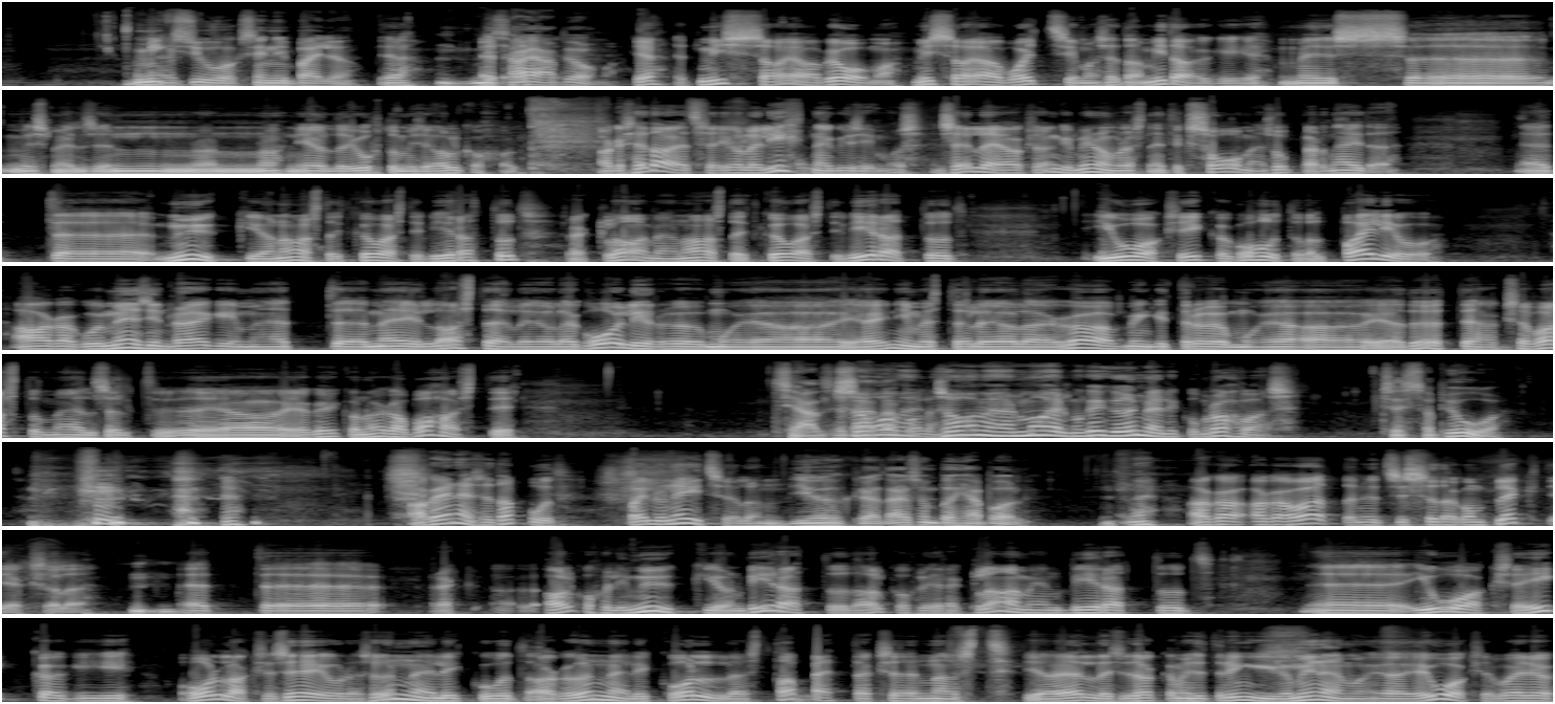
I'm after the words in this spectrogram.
miks juuakse nii palju? mis et, ajab jooma? jah, et mis ajab jooma, mis ajab otsima seda midagi, mis, mis meil siin on noh, nii-öelda juhtumisi alkohol. aga seda, et see ei ole lihtne küsimus, selle jaoks ongi minu meelest näiteks Soome supernäide et äh, müüki on aastaid kõvasti piiratud, reklaami on aastaid kõvasti piiratud, juuakse ikka kohutavalt palju. Aga kui me siin räägime, et meil lastel ei ole koolirõõmu ja, ja inimestel ei ole ka mingit rõõmu ja, ja tööd tehakse vastumeelselt ja, ja kõik on väga pahasti. Soome, Soome on maailma kõige õnnelikum rahvas. sest saab juua aga enesetapud, palju neid seal on? jõhkrad, aga see on põhja pool noh, aga, aga vaata nüüd siis seda komplekti, eks ole mm, -hmm. et äh, alkoholimüüki on piiratud, alkoholireklaami on piiratud äh,. Juuakse ikkagi, ollakse seejuures õnnelikud, aga õnnelik olles tapetakse ennast ja jälle siis hakkame siit ringiga minema ja, ja juuakse palju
